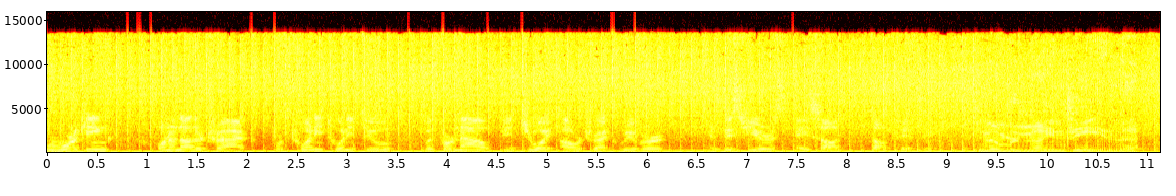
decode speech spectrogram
We're working on another track for 2022 but for now, enjoy our track River and this year's ASOT Top 50. Number 19.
